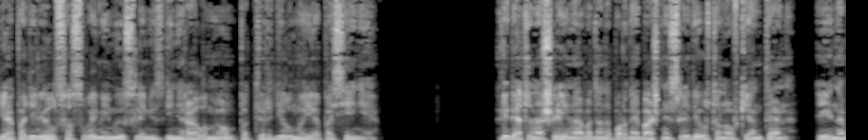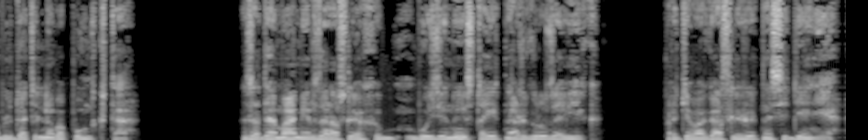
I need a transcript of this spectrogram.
Я поделился своими мыслями с генералом, и он подтвердил мои опасения. Ребята нашли на водонапорной башне следы установки антенн и наблюдательного пункта. За домами в зарослях бузины стоит наш грузовик. Противогаз лежит на сиденье.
